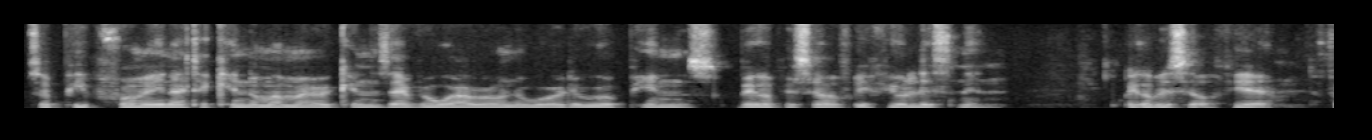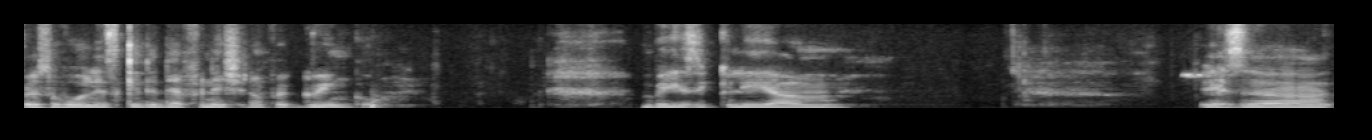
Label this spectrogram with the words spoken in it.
so people from the United Kingdom, Americans, everywhere around the world, Europeans. pick up yourself if you're listening. Pick up yourself. Yeah. First of all, let's get the definition of a Gringo. Basically, um, is a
